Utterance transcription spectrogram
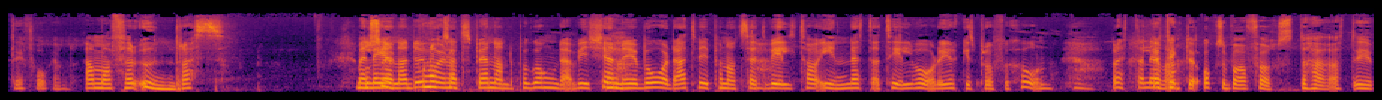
det är frågan. Ja, man förundras. Men så, Lena, du har ju sätt... något spännande på gång där. Vi känner ja. ju båda att vi på något sätt vill ta in detta till vår yrkesprofession. Berätta Lena. Jag tänkte också bara först det här att det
